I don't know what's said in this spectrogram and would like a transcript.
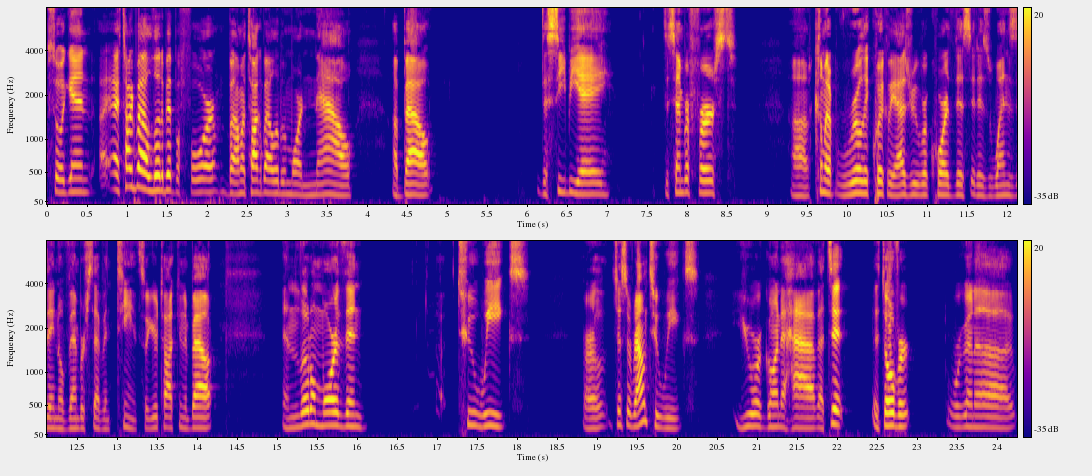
So, again, I, I talked about a little bit before, but I'm going to talk about a little bit more now about the CBA, December 1st. Uh, coming up really quickly as we record this, it is Wednesday, November 17th. So you're talking about in little more than two weeks, or just around two weeks, you are going to have that's it. It's over. We're going to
